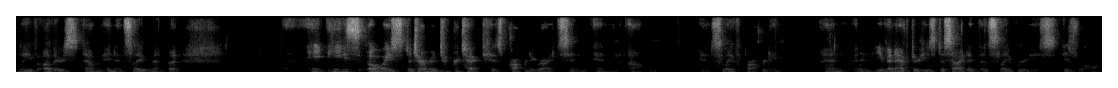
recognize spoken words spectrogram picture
leave others in enslavement. But he, he's always determined to protect his property rights in, in, in slave property. And, and even after he's decided that slavery is, is wrong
